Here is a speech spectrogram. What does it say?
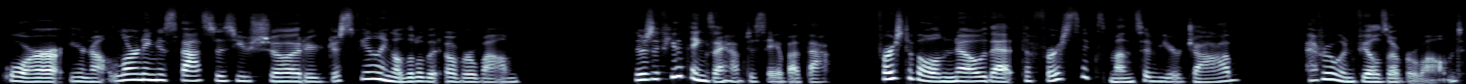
or you're not learning as fast as you should or you're just feeling a little bit overwhelmed. There's a few things I have to say about that. First of all, know that the first six months of your job, everyone feels overwhelmed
